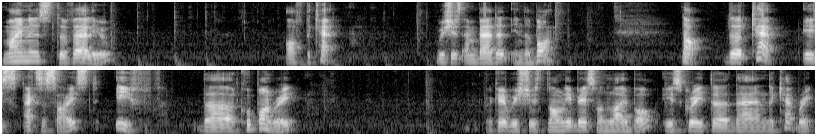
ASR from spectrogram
minus the value of the cap, which is embedded in the bond. Now, the cap is exercised if the coupon rate, okay, which is normally based on LIBOR, is greater than the cap rate.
